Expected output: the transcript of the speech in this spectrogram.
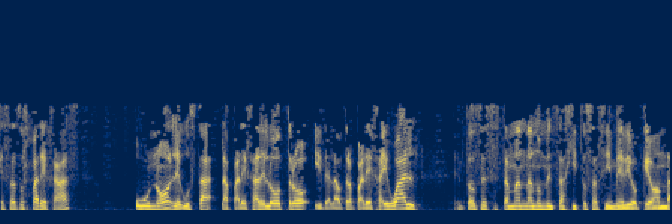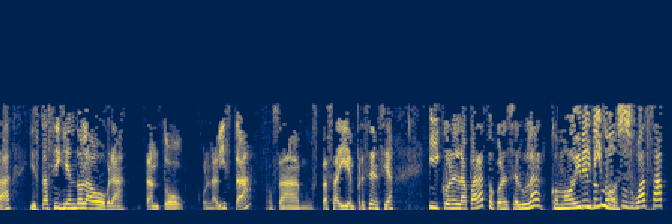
esas dos parejas, uno le gusta la pareja del otro y de la otra pareja igual. Entonces se están mandando mensajitos así medio, ¿qué onda? Y estás siguiendo la obra, tanto con la vista, o sea, estás ahí en presencia, y con el aparato, con el celular. Como hoy vivimos. Sus WhatsApp,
